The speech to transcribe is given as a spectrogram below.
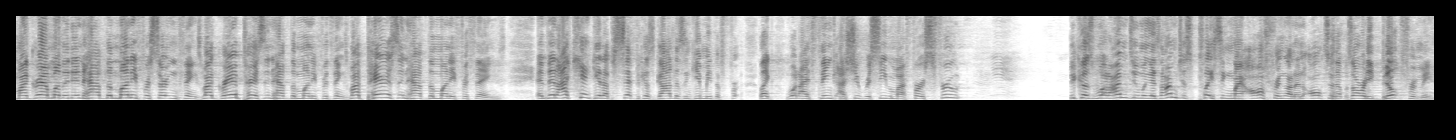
My grandmother didn't have the money for certain things. My grandparents didn't have the money for things. My parents didn't have the money for things. And then I can't get upset because God doesn't give me the fir- like what I think I should receive in my first fruit. Because what I'm doing is I'm just placing my offering on an altar that was already built for me.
